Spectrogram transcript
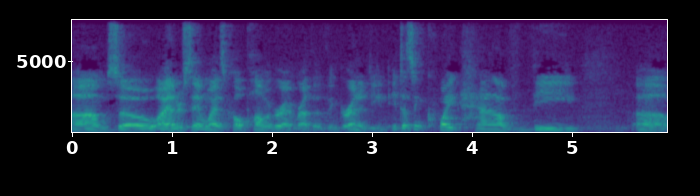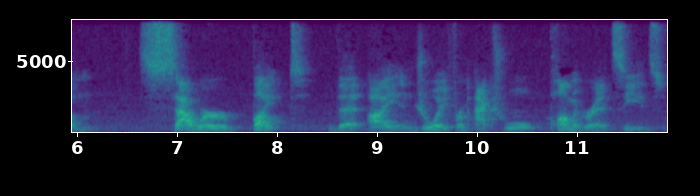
um, so I understand why it's called pomegranate rather than grenadine. It doesn't quite have the um, sour bite that I enjoy from actual pomegranate seeds.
